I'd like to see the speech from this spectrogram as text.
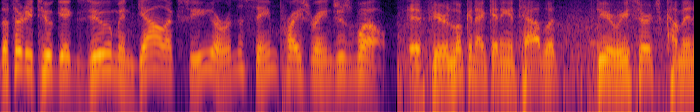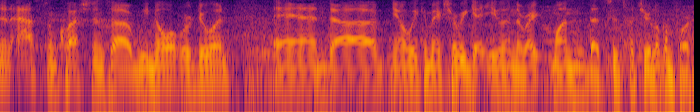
The 32 gig Xoom and Galaxy are in the same price range as well. If you're looking at getting a tablet, do your research, come in and ask some questions. Uh, we know what we're doing, and uh, you know we can make sure we get you in the right one that suits what you're looking for.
